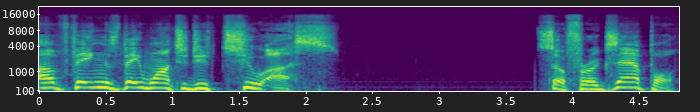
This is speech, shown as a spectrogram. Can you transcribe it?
of things they want to do to us? So, for example,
